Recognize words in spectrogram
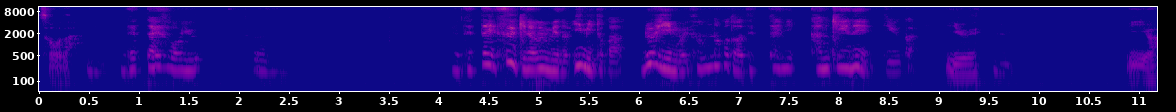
そうだ、うん。絶対そう言う。絶対数奇な運命の意味とかルフィもそんなことは絶対に関係ねえって言うから。言うね、いいわ。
